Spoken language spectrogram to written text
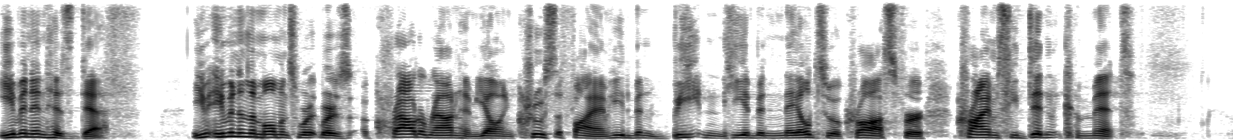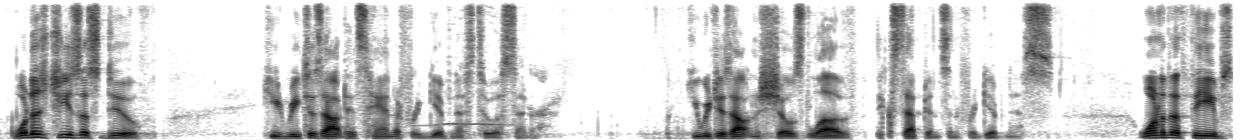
Even in his death, even in the moments where there's a crowd around him yelling, Crucify him, he'd been beaten, he had been nailed to a cross for crimes he didn't commit. What does Jesus do? He reaches out his hand of forgiveness to a sinner. He reaches out and shows love, acceptance, and forgiveness. One of the thieves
